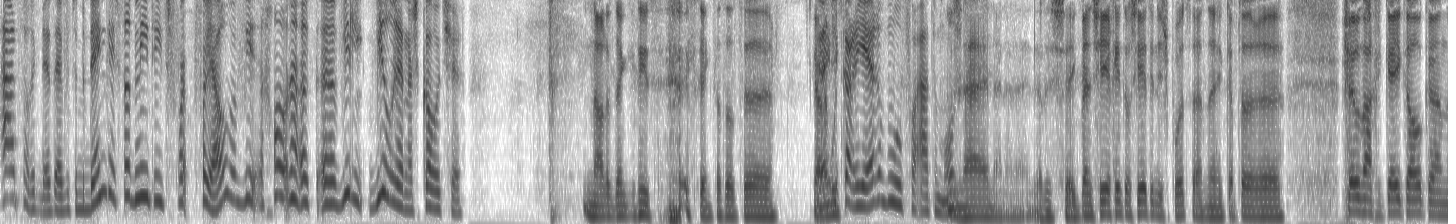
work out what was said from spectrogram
Aad, zat ik net even te bedenken, is dat niet iets voor, voor jou? Wie, gewoon uh, wiel, wielrenners coachen? Nou, dat denk ik niet. ik denk dat dat... Uh, ja, is moet... een carrière move voor Atemos? Nee, nee, nee. nee. Dat is, ik ben zeer geïnteresseerd in die sport. En ik heb er veel naar gekeken ook. En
